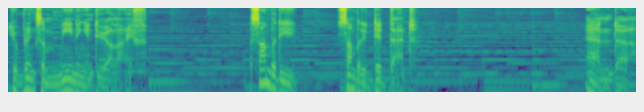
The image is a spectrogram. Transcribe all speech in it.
you bring some meaning into your life. Somebody somebody did that. And uh,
